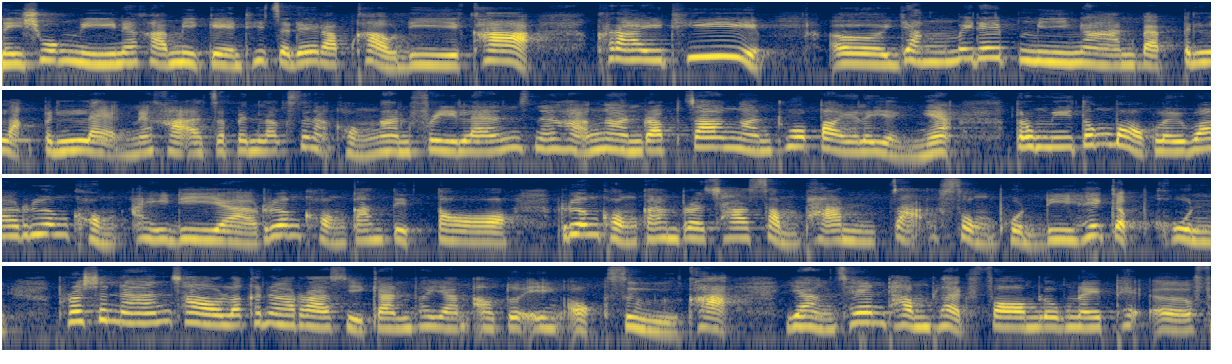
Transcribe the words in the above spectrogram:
ในช่วงนี้นะคะมีเกณฑ์ที่จะได้รับข่าวดีค่ะ ใครที่เอ่ยังไม่ได้มีงานแบบเป็นหลักเป็นแหล่งนะคะอาจจะเป็นลักษณะของงานฟรีแลนซ์นะคะงานรับจ้างงานทั่วไปอะไรอย่างเงี้ยตรงนี้ต้องบอกเลยว่าเรื่องของไอเดีย เรื่องของการติดต่อ เรื่องของการประชาสัมพันธ์จะส่งผลดีให้กับคุณ เพราะฉะนั้นชาวลัคนาราศีกันพยายามเอาตัวเองออกสื่อค่ะ อย่างเช่นทำแพลตฟอร์มลงในเฟ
